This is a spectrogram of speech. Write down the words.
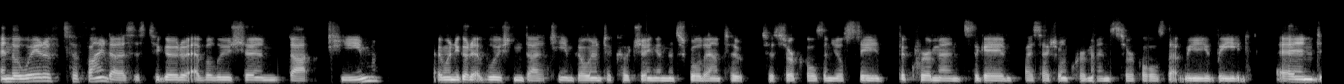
And the way to, to find us is to go to evolution.team. And when you go to evolution.team, go into coaching and then scroll down to, to circles, and you'll see the queer men's, the gay, bisexual, and queer men's circles that we lead. And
